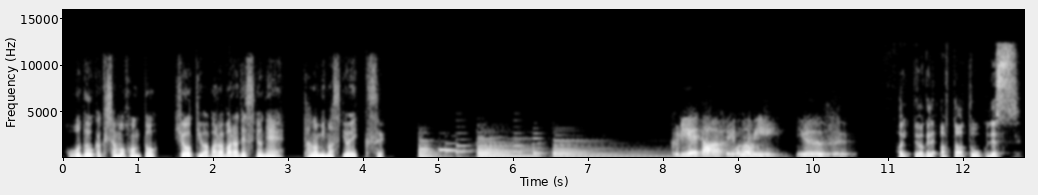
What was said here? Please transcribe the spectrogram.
報道各社もほんと、表記はバラバラですよね。頼みますよ X。クリエイターエコノミーニュース。はい。というわけで、アフタートークです。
